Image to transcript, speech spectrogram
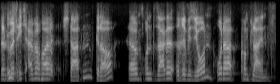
Dann würde ich einfach mal starten, genau, ähm, und sage Revision oder Compliance.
